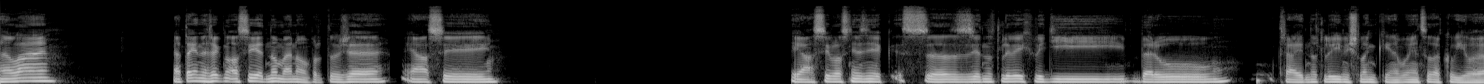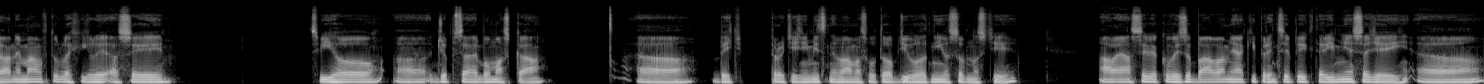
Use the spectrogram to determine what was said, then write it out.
Ale já tady neřeknu asi jedno jméno, protože já si já si vlastně z, něk, z, z jednotlivých lidí beru třeba jednotlivé myšlenky nebo něco takového. Já nemám v tuhle chvíli asi svého uh, Jobsa nebo Maska, uh, byť proti ním nic nemám a jsou to obdivuhodné osobnosti, ale já si jako vyzobávám nějaký principy, které mě sedějí. Uh,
